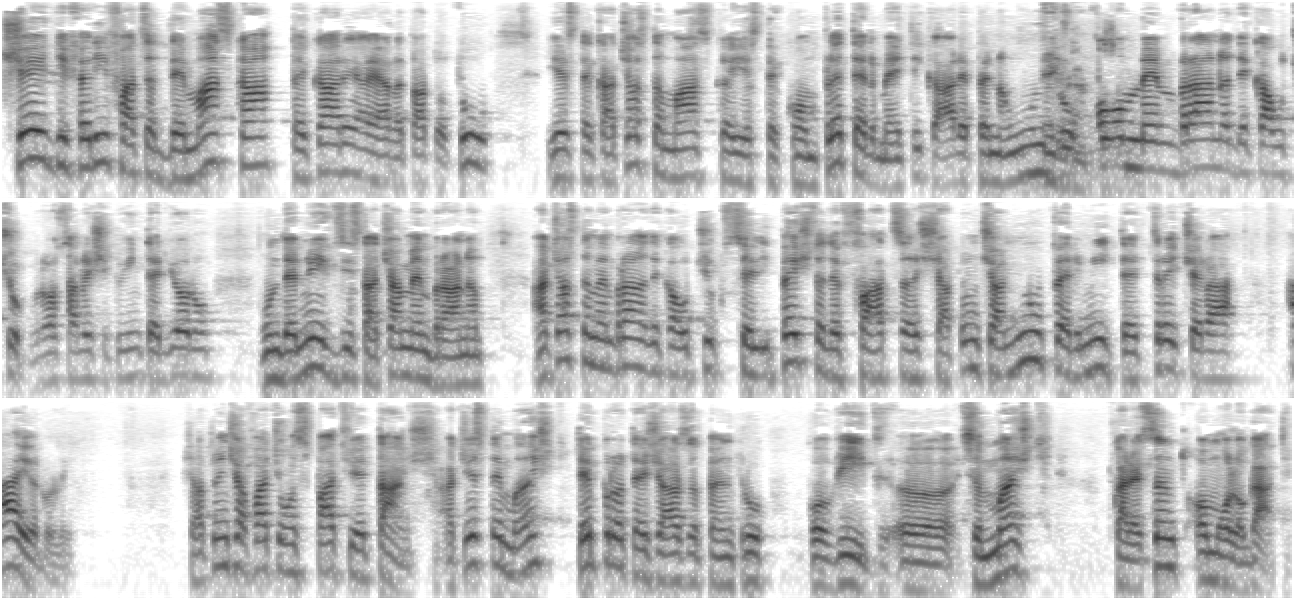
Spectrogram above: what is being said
Ce e diferit față de masca pe care ai arătat-o tu este că această mască este complet hermetică, are pe înăuntru exact. o membrană de cauciuc. Vreau să arăt și tu interiorul unde nu există acea membrană. Această membrană de cauciuc se lipește de față și atunci nu permite trecerea aerului. Și atunci face un spațiu etanș. Aceste măști te protejează pentru COVID. Uh, sunt măști care sunt omologate.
